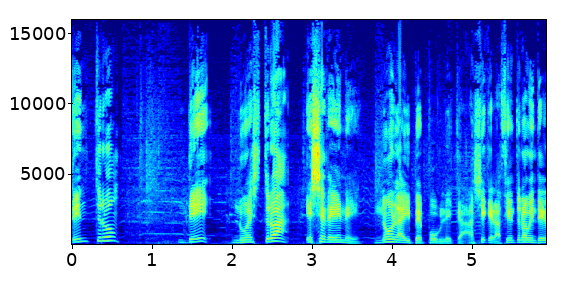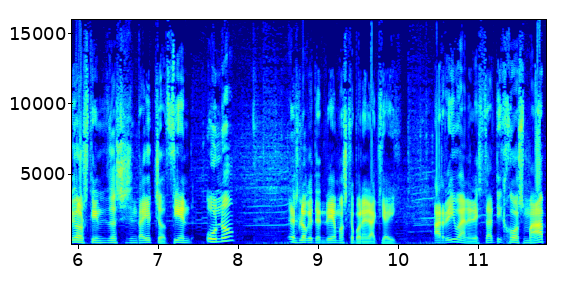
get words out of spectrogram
dentro de nuestra SDN, no la IP pública. Así que la 192, 168, 101 es lo que tendríamos que poner aquí ahí. Arriba en el Static Host Map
